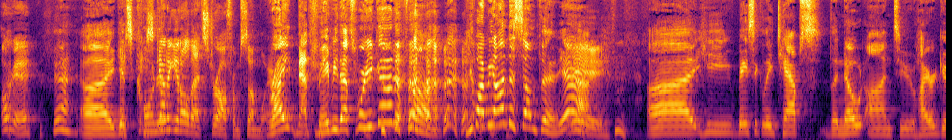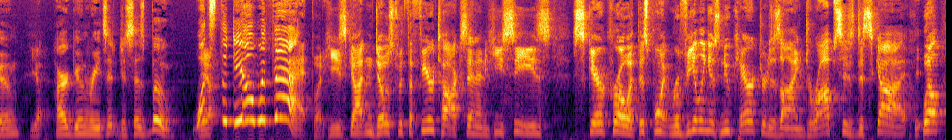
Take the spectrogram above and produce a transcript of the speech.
Okay, Yeah, uh, he gets he's cornered. He's got to get all that straw from somewhere, Right? That's maybe that's where he got it from. you might be onto something. Yeah. Hey. Uh, he basically taps the note onto Hired Goon. Yep. Hired Goon reads it, just says "Boo." What's Yep. the deal with that? But he's gotten dosed with the fear toxin, and he sees Scarecrow at this point revealing his new character design, drops his disguise. Well,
